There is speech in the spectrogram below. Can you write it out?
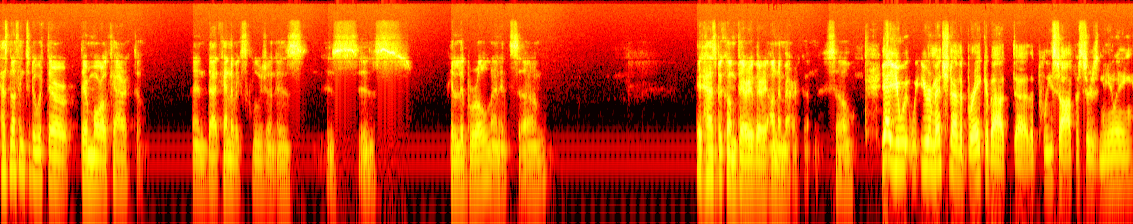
has nothing to do with their their moral character, and that kind of exclusion is is is illiberal and it's um, it has become very very un-American. So yeah, you you were mentioning on the break about uh, the police officers kneeling,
